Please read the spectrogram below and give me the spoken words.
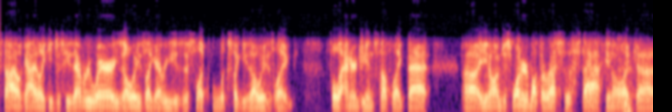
style guy. Like he just he's everywhere. He's always like every he's just like looks like he's always like full of energy and stuff like that. Uh, you know, I'm just wondering about the rest of the staff. You know, like uh,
